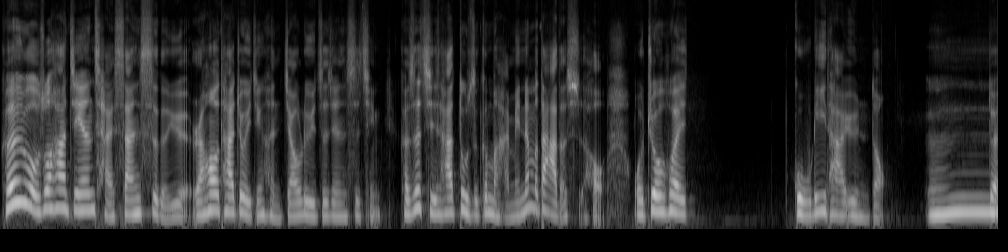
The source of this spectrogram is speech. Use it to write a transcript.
可是如果说她今天才三四个月，然后她就已经很焦虑这件事情，可是其实她肚子根本还没那么大的时候，我就会鼓励她运动。嗯，对，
